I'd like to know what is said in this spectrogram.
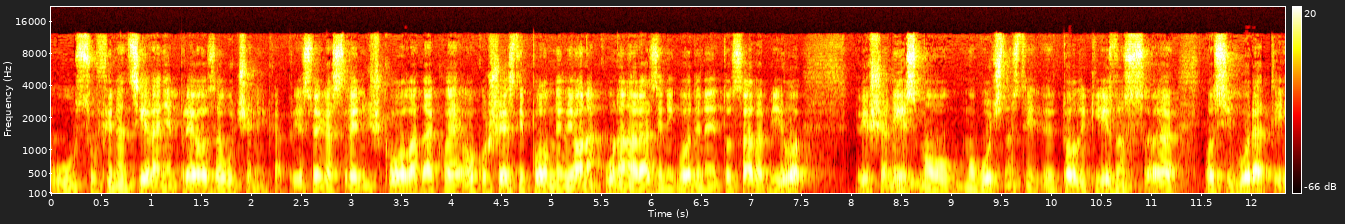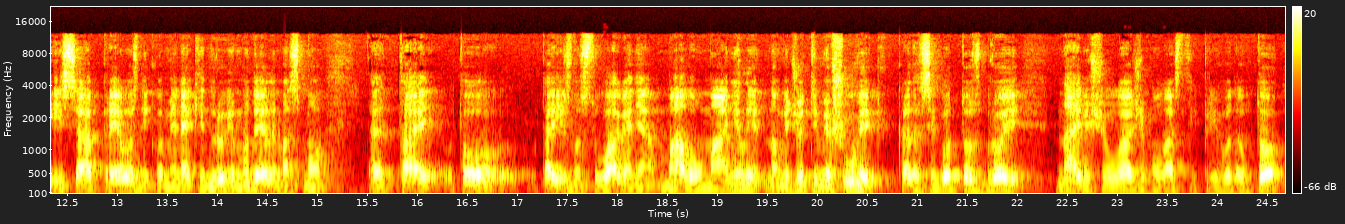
u sufinanciranje prevoza učenika, prije svega srednjih škola, dakle oko 6,5 milijuna kuna na razini godine je to sada bilo. Više nismo u mogućnosti toliki iznos uh, osigurati i sa prevoznikom i nekim drugim modelima smo taj, to taj iznos ulaganja malo umanjili, no međutim još uvijek kada se god to zbroji najviše ulažimo vlastitih prihoda u to.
